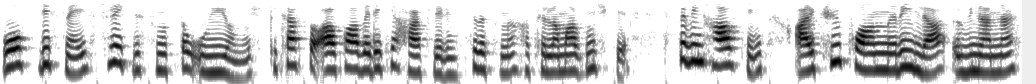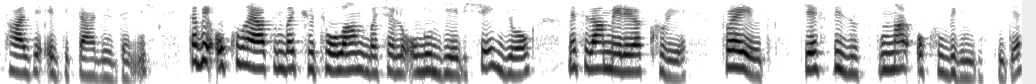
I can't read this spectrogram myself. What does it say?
Walt Disney sürekli sınıfta uyuyormuş. Picasso alfabedeki harflerin sırasını hatırlamazmış ki. Stephen Hawking IQ puanlarıyla övünenler sadece eziklerdir demiş. Tabi okul hayatında kötü olan başarılı olur diye bir şey yok. Mesela Maria Curie, Freud, Jeff Bezos bunlar okul birincisiydi.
